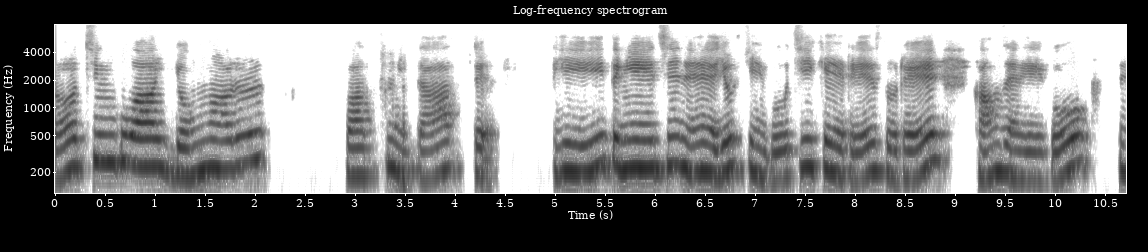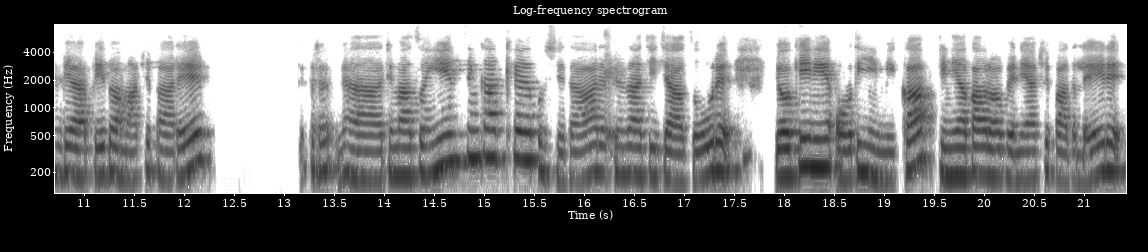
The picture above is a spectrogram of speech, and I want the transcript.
တော့친구와 영화를 봤습니다. တဲ့ဒီတငယ်ချင်းနဲ့ရုပ်ရှင်ကိုကြည့်ခဲ့တယ်ဆိုတဲ့ခေါင်းစဉ်လေးကိုသင်ပြပေးသွားမှာဖြစ်ပါတယ်။ 아, 디마소인 생각해 보시다. 생각 지자소래. 여기는 어디입니까? 디니아가로 베니아 피바들레.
